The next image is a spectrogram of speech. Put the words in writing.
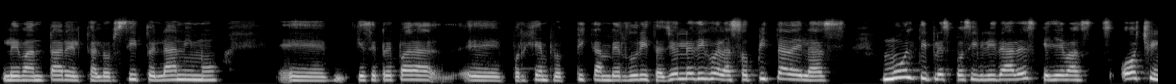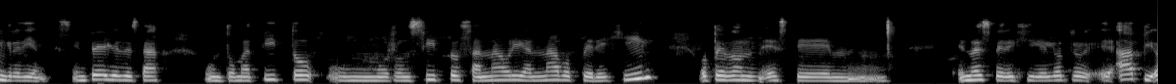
levantar el calorcito, el ánimo, eh, que se prepara, por ejemplo, pican verduritas. Yo le digo la sopita de las múltiples posibilidades que lleva ocho ingredientes. Entre ellos está un tomatito, un morroncito, zanahoria, nabo, perejil, o perdón, este, mm, no es perejil, el otro, eh, apio,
